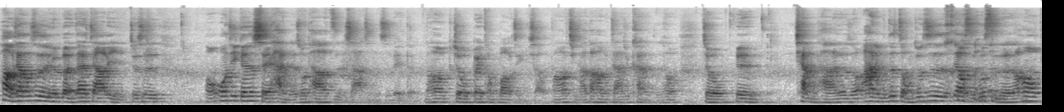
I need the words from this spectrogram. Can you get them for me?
他好像是原本在家里就是。我忘记跟谁喊着说他要自杀什么之类的，然后就被通报警校，然后请他到他们家去看了之后，就有点呛他，就说啊，你们这种就是要死不死的，然后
